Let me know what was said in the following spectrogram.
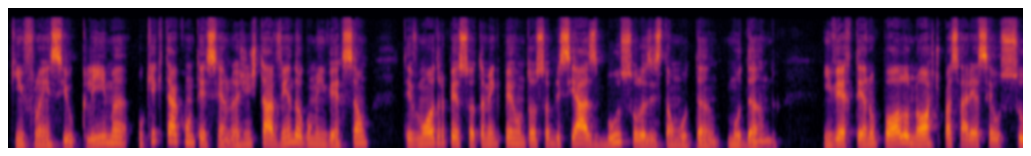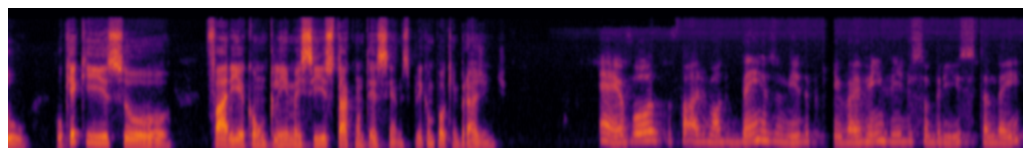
que influencia o clima? O que está acontecendo? A gente está vendo alguma inversão? Teve uma outra pessoa também que perguntou sobre se as bússolas estão mudando. mudando. Invertendo o polo, o norte passaria a ser o sul. O que que isso faria com o clima e se isso está acontecendo? Explica um pouquinho para a gente. É, eu vou falar de modo bem resumido, porque vai vir vídeo sobre isso também,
